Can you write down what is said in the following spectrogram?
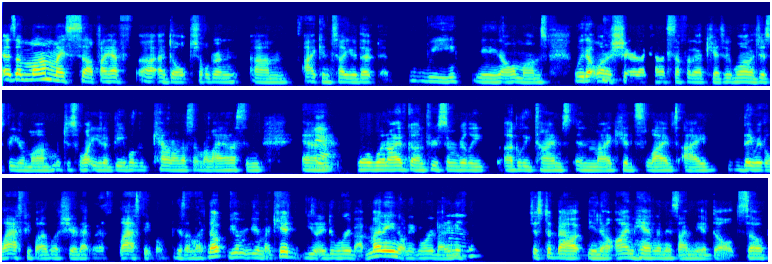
as a mom myself, I have uh, adult children. Um, I can tell you that we, meaning all moms, we don't want to mm-hmm. share that kind of stuff with our kids. We want to just be your mom. We just want you to be able to count on us and rely on us. And and yeah. you know, when I've gone through some really ugly times in my kids' lives, I they were the last people I want to share that with. Last people, because I'm like, nope, you're you're my kid. You don't need to worry about money. Don't need to worry about mm-hmm. anything. Just about you know, I'm handling this. I'm the adult. So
